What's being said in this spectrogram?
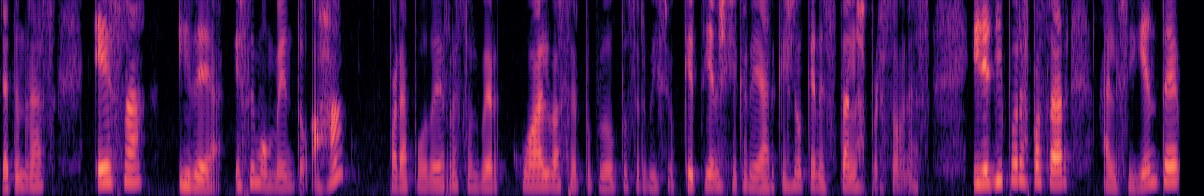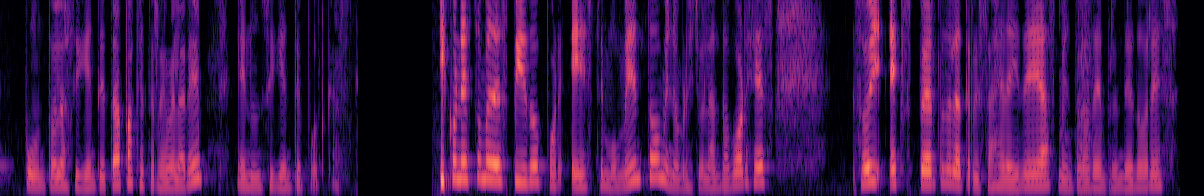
ya tendrás esa idea, ese momento, ajá, para poder resolver cuál va a ser tu producto o servicio, qué tienes que crear, qué es lo que necesitan las personas. Y de allí podrás pasar al siguiente punto, la siguiente etapa que te revelaré en un siguiente podcast. Y con esto me despido por este momento. Mi nombre es Yolanda Borges. Soy experta en el aterrizaje de ideas, mentora de emprendedores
